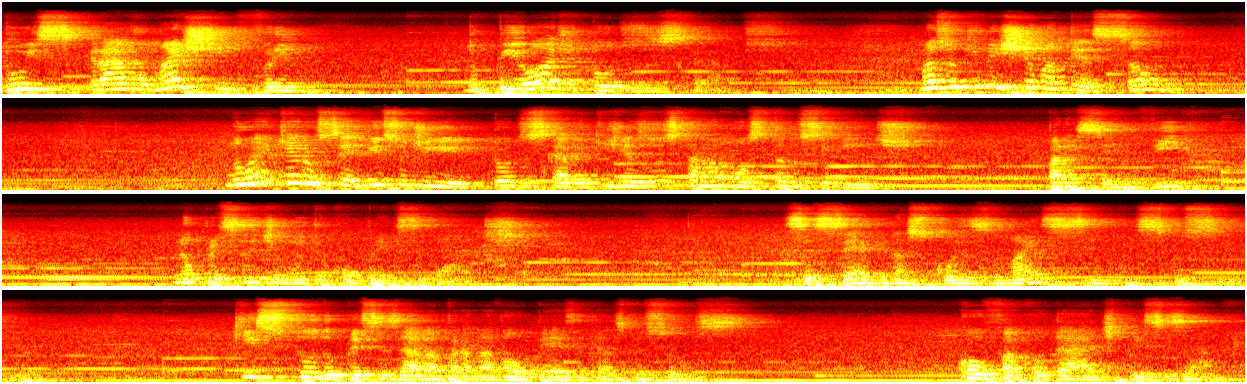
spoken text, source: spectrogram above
do escravo mais chifrinho do pior de todos os escravos. Mas o que me chama a atenção não é que era o serviço de todos os escravos, é que Jesus estava mostrando o seguinte: para servir não precisa de muita complexidade. Você serve nas coisas mais simples possível. Que estudo precisava para lavar o pé daquelas pessoas? Qual faculdade precisava?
